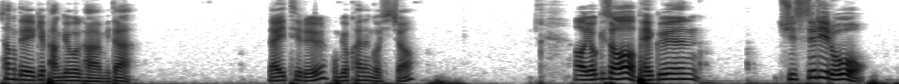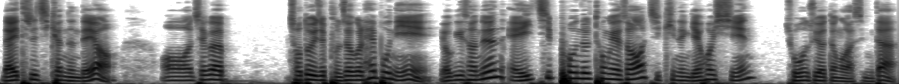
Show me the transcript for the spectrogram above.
상대에게 반격을 가합니다. 나이트를 공격하는 것이죠. 어, 여기서 백은 G3로 나이트를 지켰는데요. 어, 제가 저도 이제 분석을 해보니 여기서는 H폰을 통해서 지키는 게 훨씬 좋은 수였던 것 같습니다.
